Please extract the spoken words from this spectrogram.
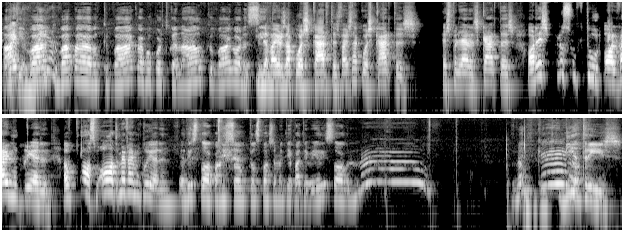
Ai, que vá, que vá para que vá, que vá para o Porto Canal, que vá agora sim. Ainda vai ajudar com as cartas, vai ajudar com as cartas. A espalhar as cartas. Ora, deixa para o seu futuro. Olha, vai morrer. O próximo, oh, também vai morrer. Eu disse logo quando soube que ele supostamente ia para a TV, eu disse logo, não! Não quero! Beatriz,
